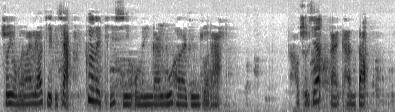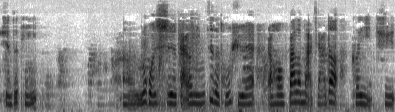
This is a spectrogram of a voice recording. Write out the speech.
所以我们来了解一下各类题型，我们应该如何来进行作答。好，首先来看到选择题。嗯，如果是改了名字的同学，然后发了马甲的，可以去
